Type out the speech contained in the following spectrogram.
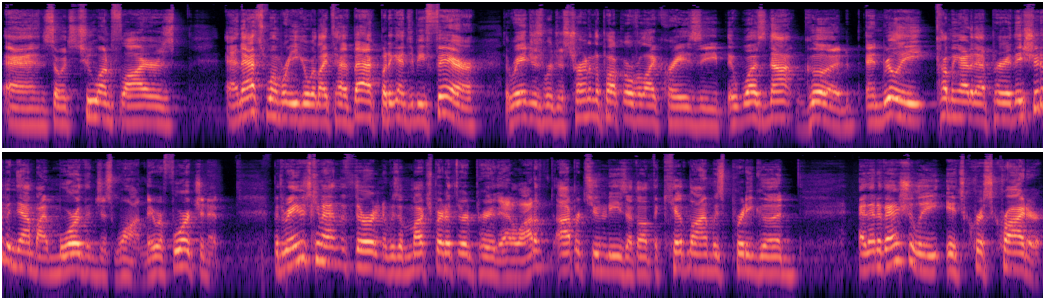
And so it's 2 1 Flyers. And that's one where Igor would like to have back. But again, to be fair, the Rangers were just turning the puck over like crazy. It was not good. And really, coming out of that period, they should have been down by more than just one. They were fortunate. But the Rangers came out in the third, and it was a much better third period. They had a lot of opportunities. I thought the kid line was pretty good. And then eventually, it's Chris Kreider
